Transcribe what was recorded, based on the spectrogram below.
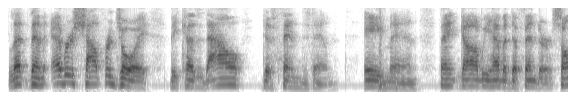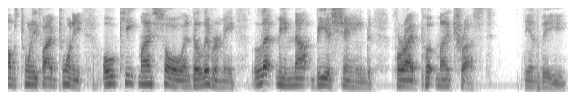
Let them ever shout for joy because thou defends them." Amen. Thank God we have a defender. Psalms 25 20. Oh, keep my soul and deliver me. Let me not be ashamed, for I put my trust in thee.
